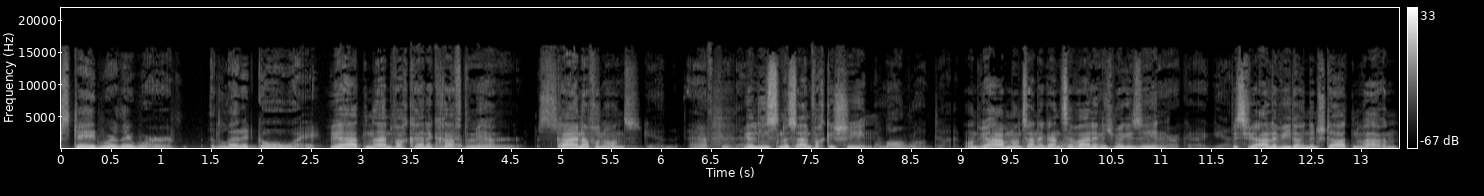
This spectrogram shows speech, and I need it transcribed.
stayed where they were. and let it go away. Wir hatten einfach keine Kraft mehr. Keiner von uns. Wir ließen es einfach geschehen. Und wir haben uns eine ganze Weile nicht mehr gesehen, bis wir alle wieder in den Staaten waren.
